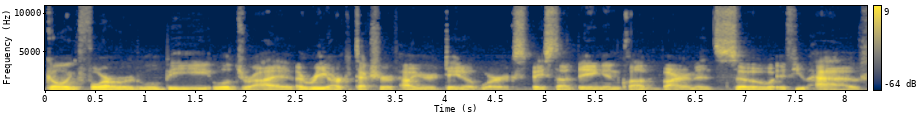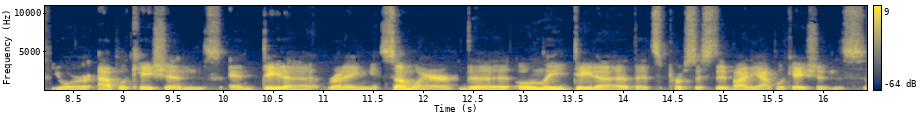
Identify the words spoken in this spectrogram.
going forward will be will drive a re-architecture of how your data works based on being in cloud environments. So if you have your applications and data running somewhere the only data that's persisted by the applications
